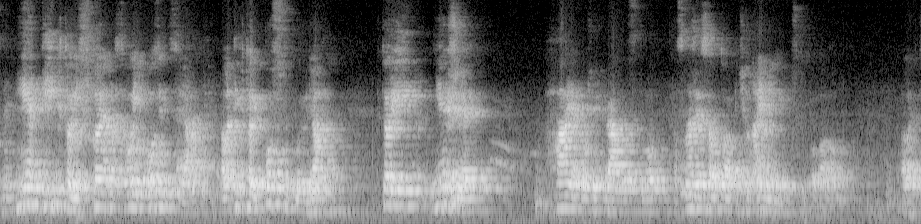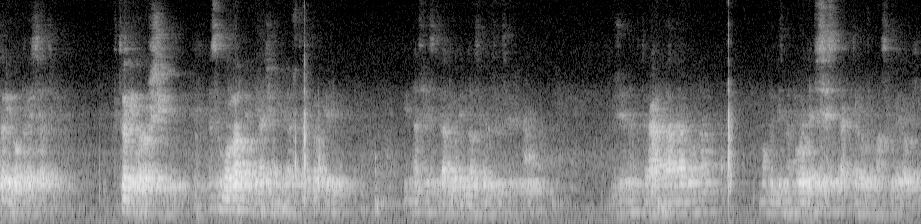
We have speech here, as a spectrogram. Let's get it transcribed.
Sme nie tí, ktorí stoja na svojich pozíciách, ale tí, ktorí postupujú ďalej. Ktorí nie, že hája Božie kráľovstvo a snažia sa o to, aby čo najmenej ustupovalo, ale ktorí ho presadzujú, ktorí ho rozšírujú. Ja som bol veľmi vďačný za to, keď jedna sestra dovedla svoju susedku, ženu, ktorá hľadá Boha, mohli by sme povedať sestra, ktorá už má svoje roky.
